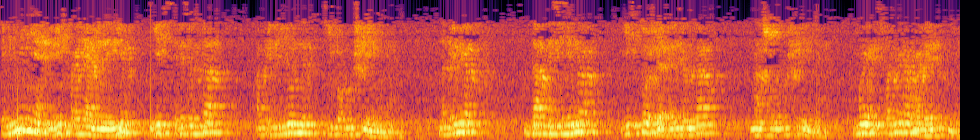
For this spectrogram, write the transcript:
Тем не менее, весь проявленный мир есть результат определенных типов мышления. Например, данный семинар есть тоже результат нашего мышления. Мы сформировали этот мир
